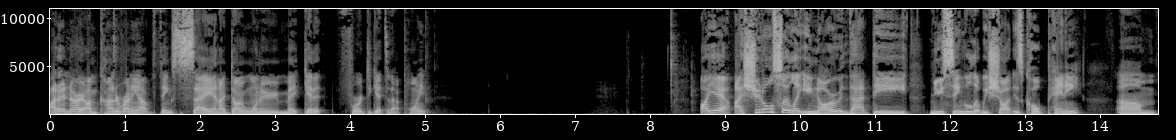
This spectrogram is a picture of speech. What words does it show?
I don't know. I'm kind of running out of things to say, and I don't want to make get it for it to get to that point. Oh yeah, I should also let you know that the new single that we shot is called Penny. Um,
